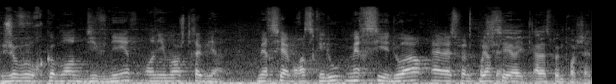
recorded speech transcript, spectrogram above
Je vous recommande d'y venir, on y mange très bien. Merci à Brasserie Lou, merci Edouard, à la semaine prochaine. Merci Eric, à la semaine prochaine.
